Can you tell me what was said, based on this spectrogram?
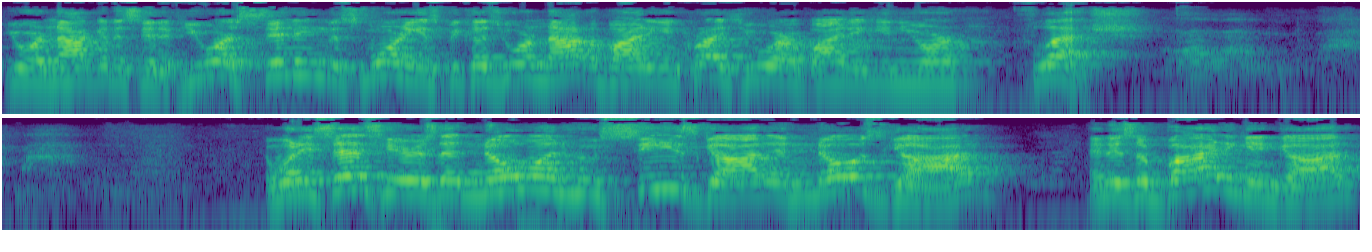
you are not going to sin. If you are sinning this morning, it's because you are not abiding in Christ. You are abiding in your flesh. And what he says here is that no one who sees God and knows God and is abiding in God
